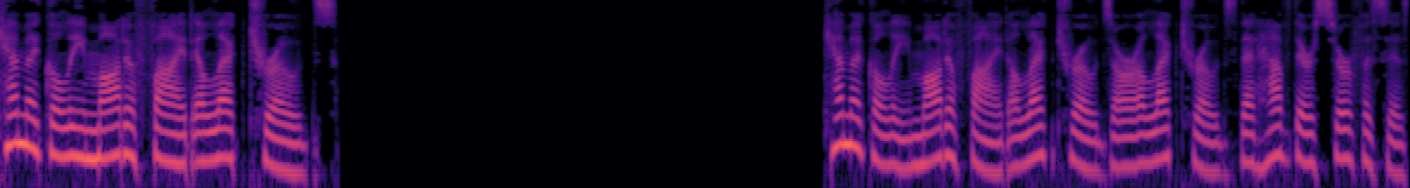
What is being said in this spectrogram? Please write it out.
Chemically modified electrodes Chemically modified electrodes are electrodes that have their surfaces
